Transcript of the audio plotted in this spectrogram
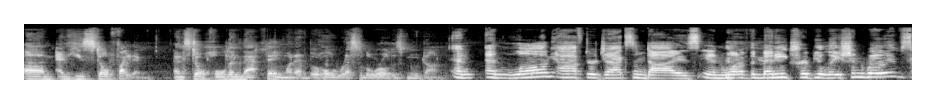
um, and he's still fighting and still holding that thing whenever the whole rest of the world has moved on. And and long after Jackson dies in one of the many tribulation waves,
